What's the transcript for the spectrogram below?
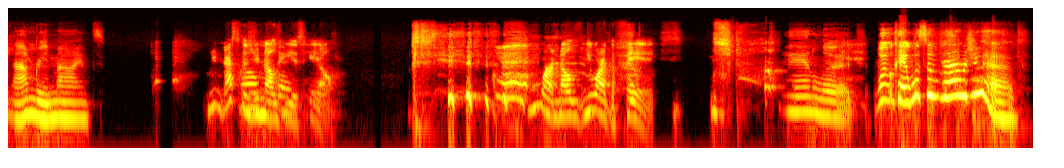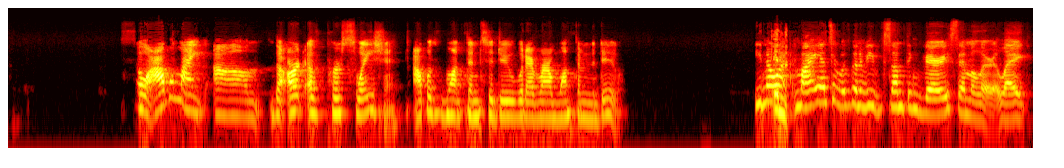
Nah, I'm reading minds. That's because Oh, you know thank he is you. hell. You are no, you are the feds. and look. Well, okay, what superpower would you have? So I would like um the art of persuasion. I would want them to do whatever I want them to do. You know And- what? My answer was going to be something very similar. Like,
